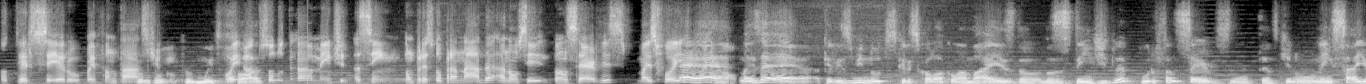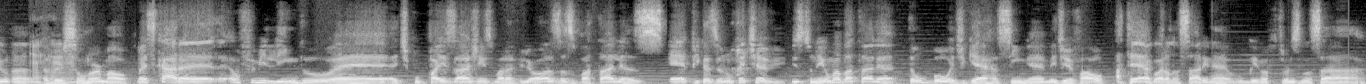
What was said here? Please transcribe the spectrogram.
no terceiro foi Foi fantástico. muito, muito Foi foda. absolutamente, assim, não prestou pra nada a não ser fanservice, mas foi É, animal. mas é, aqueles minutos que eles colocam a mais no- nos estendidos é puro fanservice, né? Tanto que não nem saiu na, na Uhum. versão normal. Mas, cara, é, é um filme lindo, é, é tipo paisagens maravilhosas, batalhas épicas. Eu nunca tinha visto nenhuma batalha tão boa de guerra assim, é, medieval. Até agora lançarem, né? O Game of Thrones lança a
